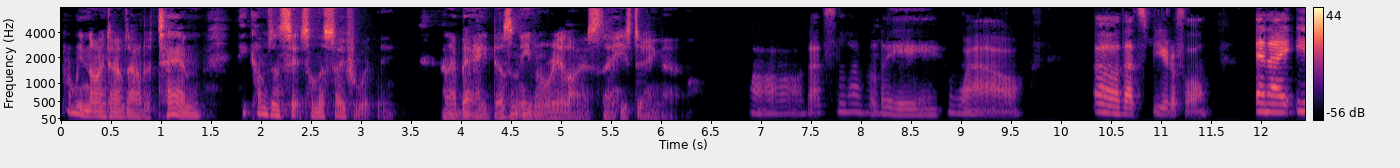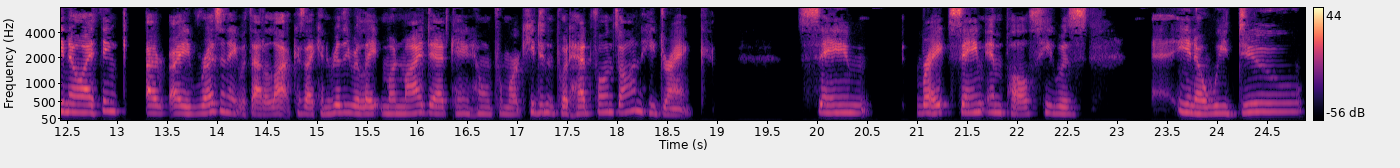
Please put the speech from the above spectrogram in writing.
probably nine times out of 10, he comes and sits on the sofa with me. And I bet he doesn't even realize that he's doing that. Oh, that's lovely. Wow. Oh, that's beautiful. And I, you know, I think I, I resonate with that a lot because I can really relate. When my dad came home from work, he didn't put headphones on, he drank. Same right? Same impulse. He was, you know, we do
